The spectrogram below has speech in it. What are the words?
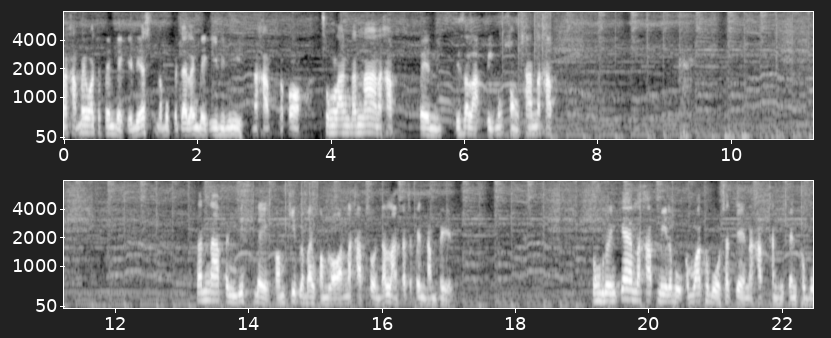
นะครับ ไม่ว่าจะเป็นเบรก ABS ระบบกระจายแรงเบรก EBD นะครับ แล้วก็ช่วงล่างด้านหน้านะครับ เป็นอิสระปีกนกสองชั้นนะครับ ด้านหน้าเป็นดิสเบรกพร้อมคีบระบายความร้อนนะครับ ส่วนด้านหลังก็จะเป็นดัมเบลตรงบริเวณแก้มนะครับ มีระบุคำว่า Turbo ชัดเจนนะครับคันนี้เป็น Turbo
